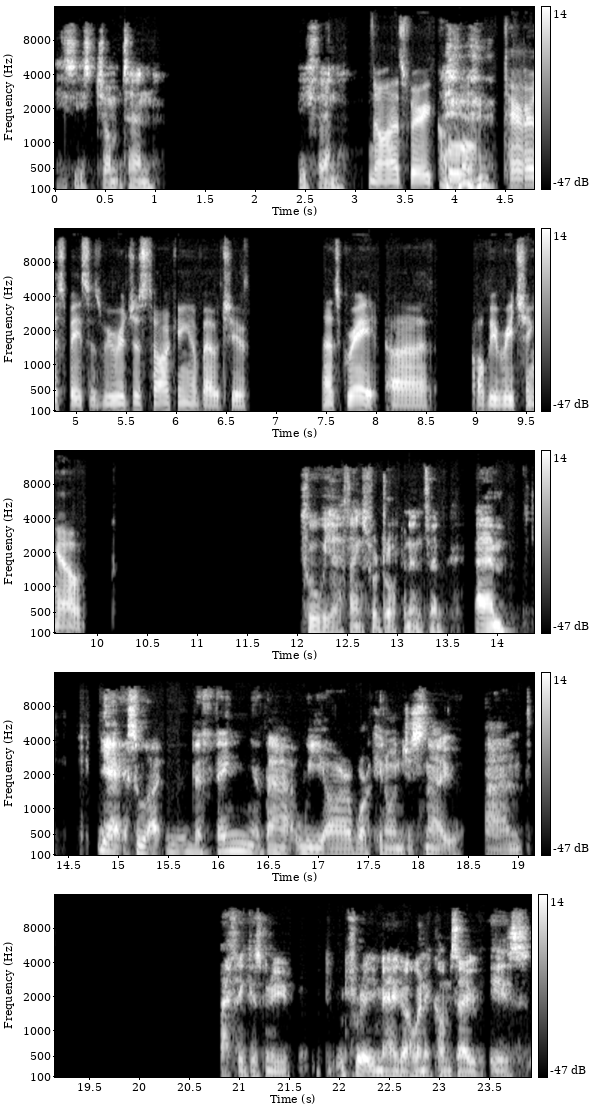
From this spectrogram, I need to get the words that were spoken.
he's, he's jumped in? Ethan. No, that's very cool. Terra Spaces, we were just talking about you. That's great. Uh, I'll be reaching out. Cool. Yeah. Thanks for dropping in, Finn. Um, yeah. So uh, the thing that we are working on just now, and I think is going to be pretty mega when it comes out, is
